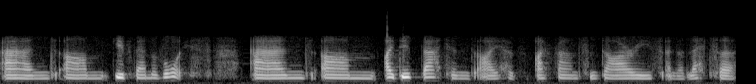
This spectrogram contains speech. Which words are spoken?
and um, give them a voice. And um, I did that, and I have I found some diaries and a letter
